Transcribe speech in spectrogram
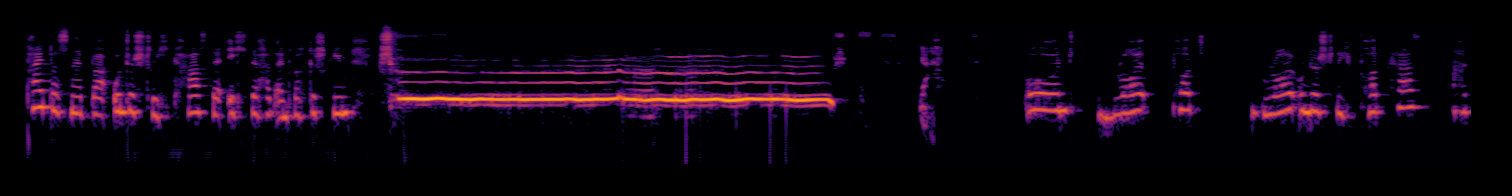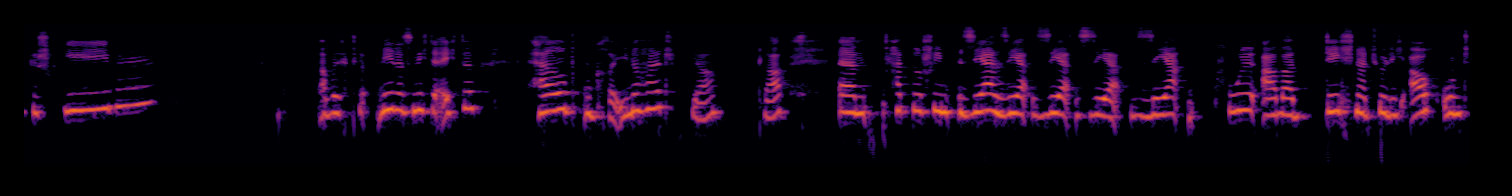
Piper Sniper unterstrich Cast, der echte, hat einfach geschrieben. Tschüss. Ja. Und Brawl Pod, Podcast hat geschrieben. Ich, aber ich glaube, nee, das ist nicht der echte. Help Ukraine halt, ja klar. Ähm, hat geschrieben, sehr, sehr, sehr, sehr, sehr cool, aber dich natürlich auch und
